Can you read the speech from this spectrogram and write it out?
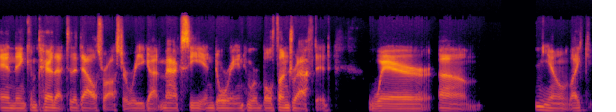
And then compare that to the Dallas roster where you got Maxi and Dorian who are both undrafted, where um, you know, like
